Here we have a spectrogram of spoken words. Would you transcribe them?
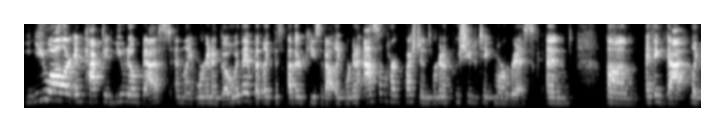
you all are impacted you know best and like we're going to go with it. But like this other piece about like we're going to ask some hard questions we're going to push you to take more risk. And um i think that like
